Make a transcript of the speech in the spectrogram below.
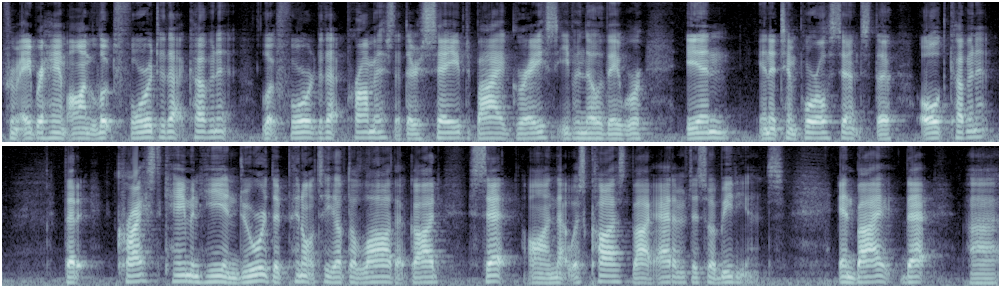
from Abraham on looked forward to that covenant, looked forward to that promise that they're saved by grace, even though they were in, in a temporal sense, the old covenant. That Christ came and he endured the penalty of the law that God set on that was caused by Adam's disobedience. And by that uh,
